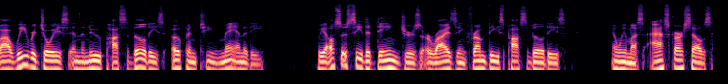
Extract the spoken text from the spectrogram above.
While we rejoice in the new possibilities open to humanity, we also see the dangers arising from these possibilities, and we must ask ourselves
